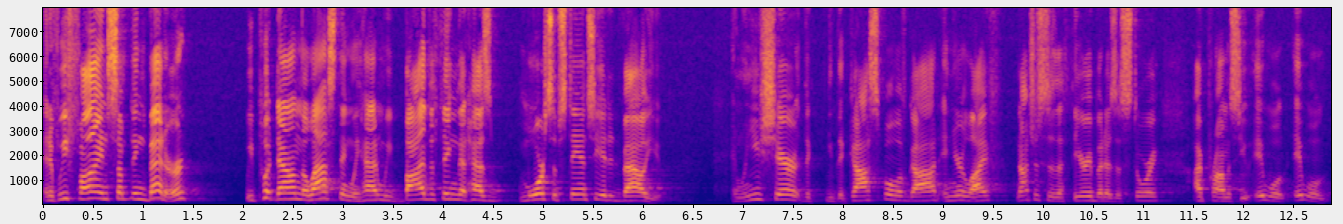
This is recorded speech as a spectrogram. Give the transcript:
And if we find something better, we put down the last thing we had and we buy the thing that has more substantiated value. And when you share the, the gospel of God in your life, not just as a theory, but as a story, I promise you, it will, it will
